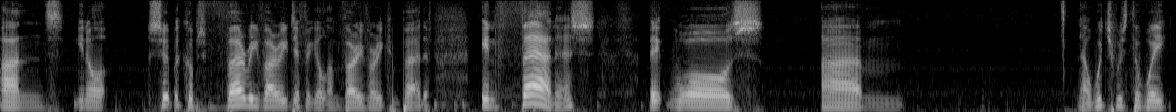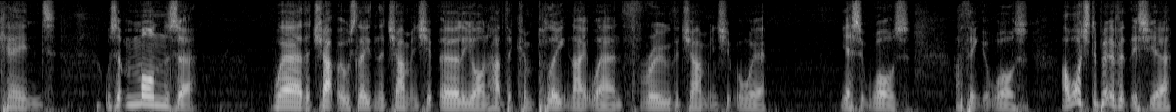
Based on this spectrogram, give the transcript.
And you know, Super Cup's very, very difficult and very, very competitive. In fairness, it was. Um, now, which was the weekend? Was it Monza? where the chap who was leading the championship early on had the complete nightwear and threw the championship away. Yes, it was. I think it was. I watched a bit of it this year.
